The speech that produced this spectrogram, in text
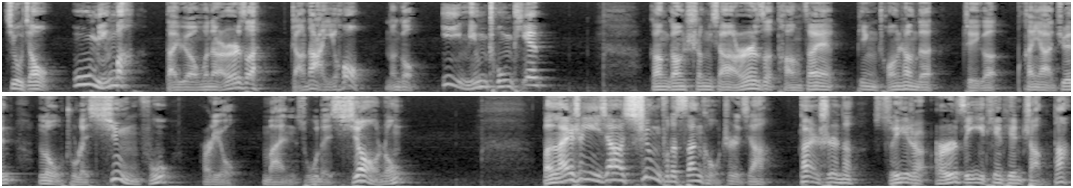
就叫乌明吧，但愿我们的儿子长大以后能够一鸣冲天。”刚刚生下儿子，躺在病床上的这个潘亚娟露出了幸福。而又满足的笑容。本来是一家幸福的三口之家，但是呢，随着儿子一天天长大，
